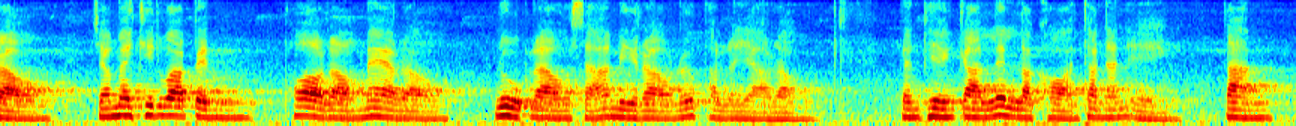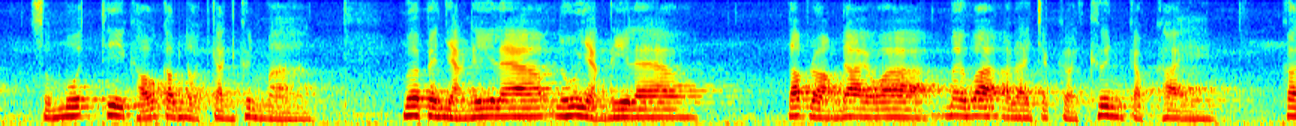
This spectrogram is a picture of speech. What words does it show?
เรา จะไม่คิดว่าเป็นพ่อเราแม่เรา ลูกเราสามีเราหรือภรรยาเรา เป็นเพียงการเล่นละครเท่านั้นเอง ตามสมมุติที่เขากำหนดกันขึ้นมา เมื่อเป็นอย่างนี้แล้วรู้อย่างนี้แล้ว รับรองได้ว่าไม่ว่าอะไรจะเกิดขึ้นกับใคร ก็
